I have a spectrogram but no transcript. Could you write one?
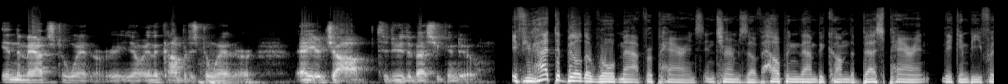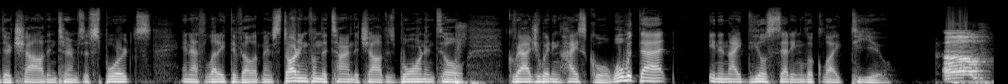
in the match to win or you know in the competition to win or at your job to do the best you can do if you had to build a roadmap for parents in terms of helping them become the best parent they can be for their child in terms of sports and athletic development starting from the time the child is born until graduating high school what would that in an ideal setting look like to you um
